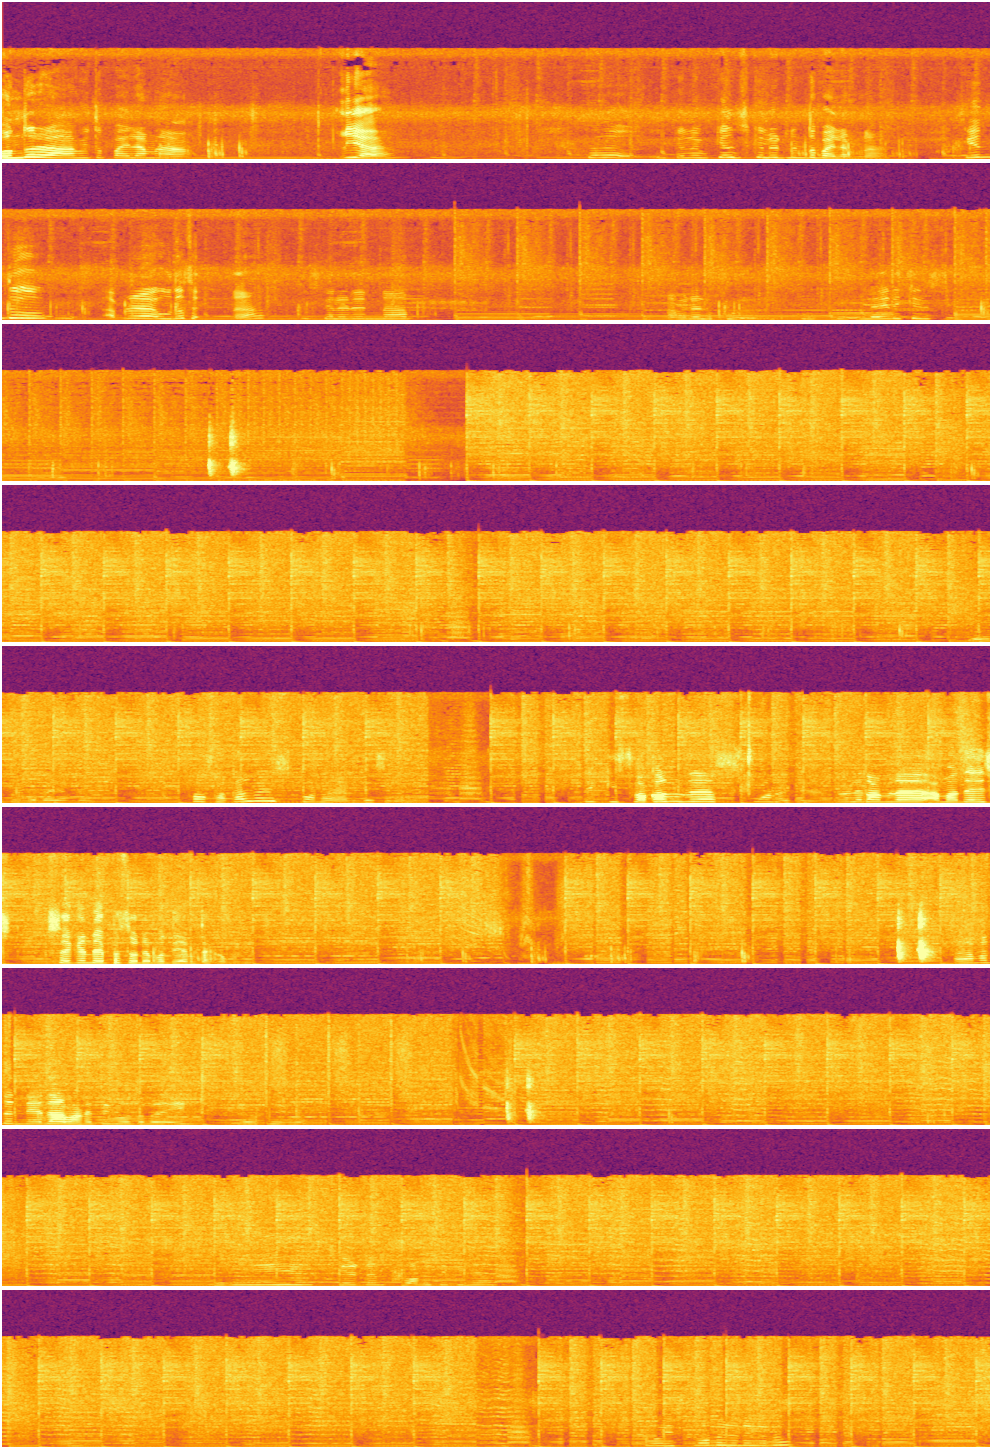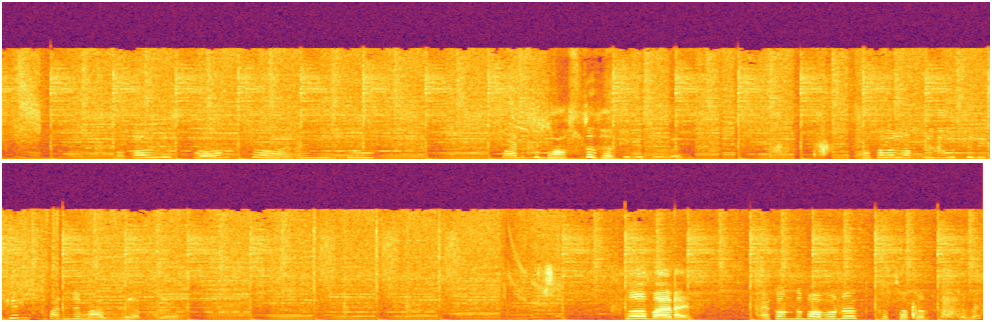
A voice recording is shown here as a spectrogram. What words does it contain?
বন্ধুরা, আমি তো পাইলাম না। ইয়া। স্কেলেটন তো পাইলাম না? কিন্তু আপনারা উদাস না স্কেলেটন না আমি এটা রেখে দিচ্ছি। দেখি সকাল স্পন হয়েছে না? তো আমরা আমাদের সেকেন্ড এপিসোডের মধ্যে আমি দেখাবো আমাদের নেদা বানাতে তবে এই ইয়ে হতে হবে স্পন চলে গেল সকাল স্পন তো হয় না কিন্তু পানিতে ভাসতে থাকে বেশিরভাগ সকালবেলা আপনাদের উঠে দিকে পানিতে ভাসবে আপনারা তো বাই বাই এখন তো পাবো না সকাল সকালে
